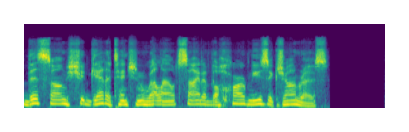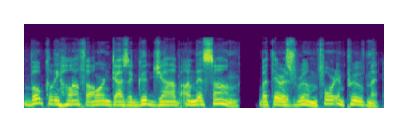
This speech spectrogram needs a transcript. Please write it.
This song should get attention well outside of the hard music genres. Vocally Hawthorne does a good job on this song, but there is room for improvement.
